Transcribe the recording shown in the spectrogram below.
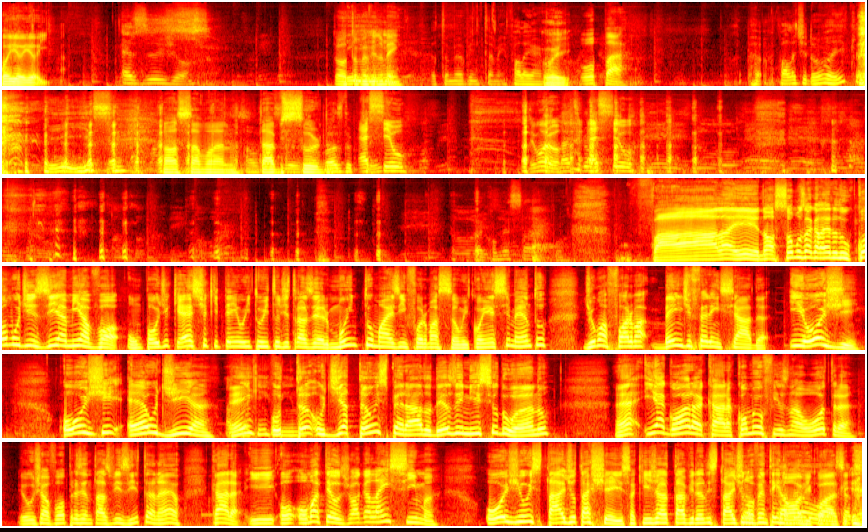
Oi, oi, oi. As usual. Tô, tô me ouvindo bem. Eu tô me ouvindo também. Fala aí, Armin. Oi. Opa! Fala de novo aí, cara. que isso? Nossa, mano, A voz tá do- absurdo. voz do É Clay. seu. Demorou. É seu. Fala aí, nós somos a galera do Como Dizia Minha Avó, um podcast que tem o intuito de trazer muito mais informação e conhecimento de uma forma bem diferenciada. E hoje, hoje é o dia, Até hein? enfim, o, né? o dia tão esperado desde o início do ano. né? E agora, cara, como eu fiz na outra, eu já vou apresentar as visitas, né? Cara, e ô, ô Matheus, joga lá em cima. Hoje o estádio tá cheio. Isso aqui já tá virando estádio 99 Cadê o- quase. cadê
